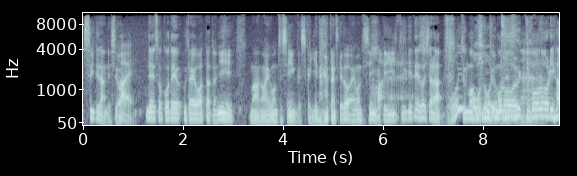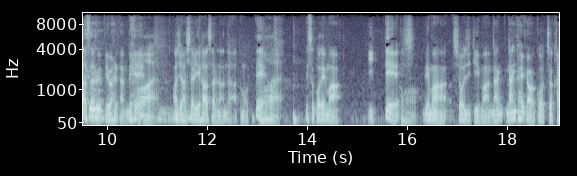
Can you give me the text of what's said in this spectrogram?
空いてたんですよ、はい。でそこで歌い終わった後に、まあ、あの I want to sing しか言えなかったんですけど I want to sing って言い続けて、そしたらトゥモローリハーサルって言われたんで、はあじゃあ明日リハーサルなんだと思って、はでそこでまあ行ってあでまあ正直まあ何何回かはこうちょっと通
